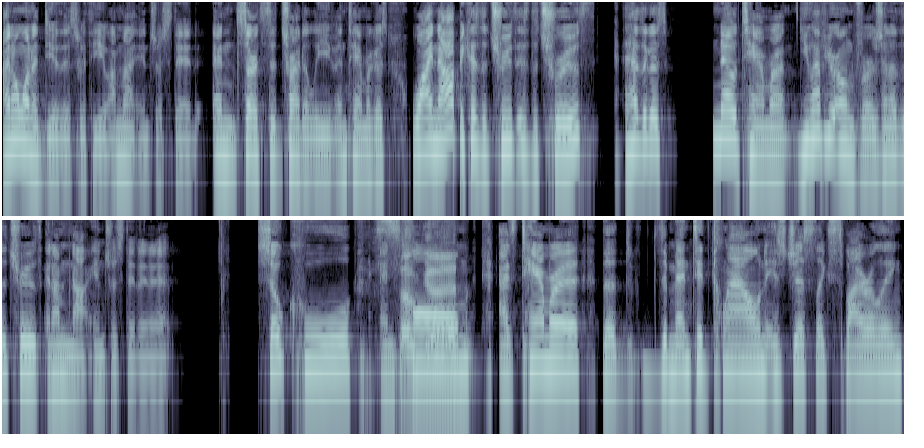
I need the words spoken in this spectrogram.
I don't want to do this with you. I'm not interested. And starts to try to leave. And Tamra goes, Why not? Because the truth is the truth. And Heather goes, No, Tamra, you have your own version of the truth, and I'm not interested in it. So cool and So calm good. as Tamra, the d- demented clown, is just like spiraling.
